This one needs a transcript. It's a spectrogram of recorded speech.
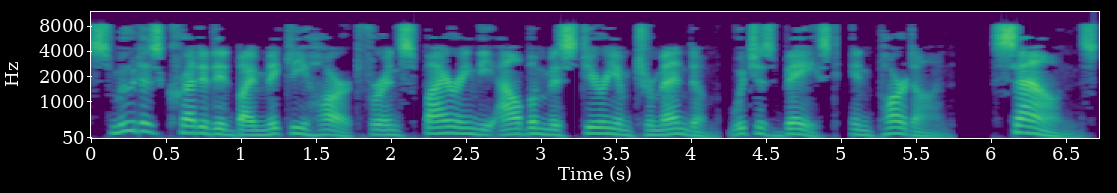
Smoot is credited by Mickey Hart for inspiring the album Mysterium Tremendum, which is based, in part on «sounds»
